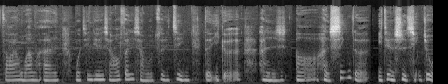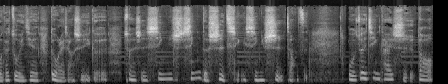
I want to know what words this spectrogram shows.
早安、午安、晚安。我今天想要分享我最近的一个很呃很新的一件事情，就我在做一件对我来讲是一个算是新新的事情、新事这样子。我最近开始到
